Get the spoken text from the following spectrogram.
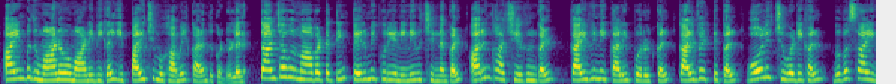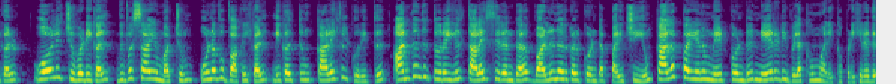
ஐம்பது மாணவ மாணவிகள் இப்பயிற்சி பயிற்சி முகாமில் கலந்து கொண்டுள்ளனர் தஞ்சாவூர் மாவட்டத்தின் பெருமைக்குரிய நினைவு சின்னங்கள் அருங்காட்சியகங்கள் கைவினை கலைப்பொருட்கள் கல்வெட்டுகள் ஓலைச்சுவடிகள் விவசாயிகள் ஓலைச்சுவடிகள் விவசாயம் மற்றும் உணவு வகைகள் நிகழ்த்தும் கலைகள் குறித்து அந்தந்த துறையில் தலைசிறந்த வல்லுநர்கள் கொண்ட பயிற்சியும் களப்பயணம் மேற்கொண்டு நேரடி விளக்கமும் அளிக்கப்படுகிறது.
